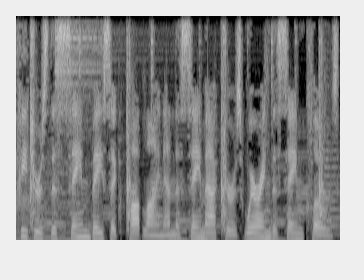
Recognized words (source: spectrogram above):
features this same basic plotline and the same actors wearing the same clothes,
